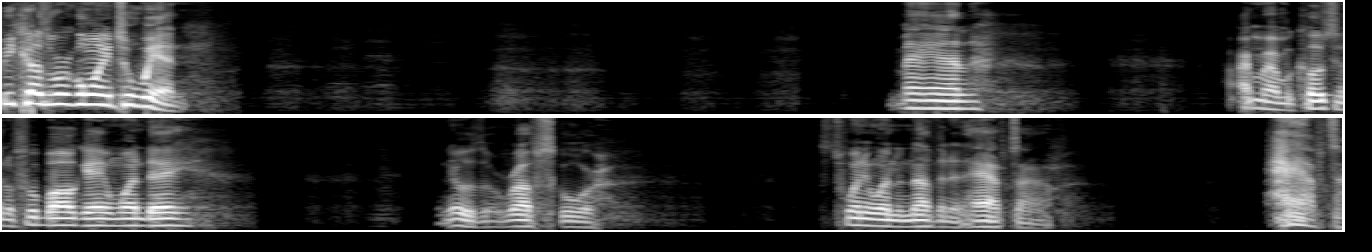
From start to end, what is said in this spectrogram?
because we're going to win. Man, I remember coaching a football game one day it was a rough score. It's 21 to nothing at halftime. Halftime.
